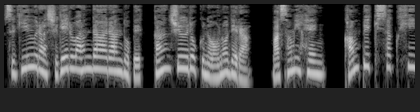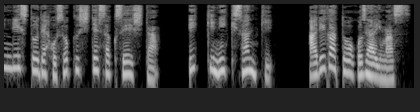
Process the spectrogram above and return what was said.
杉浦茂アンダーランド別館収録の小野寺、正美編、完璧作品リストで補足して作成した。1期2期3期。ありがとうございます。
